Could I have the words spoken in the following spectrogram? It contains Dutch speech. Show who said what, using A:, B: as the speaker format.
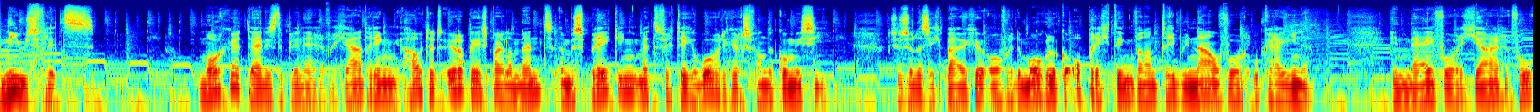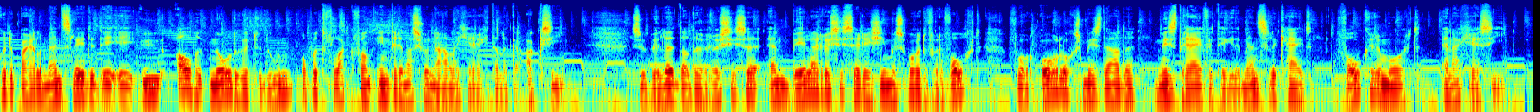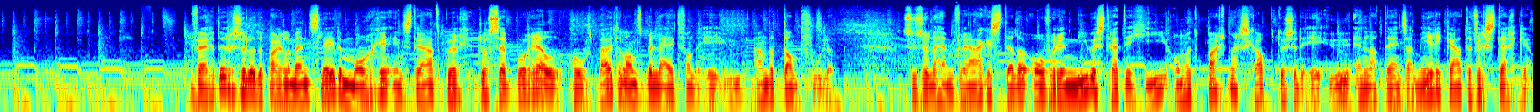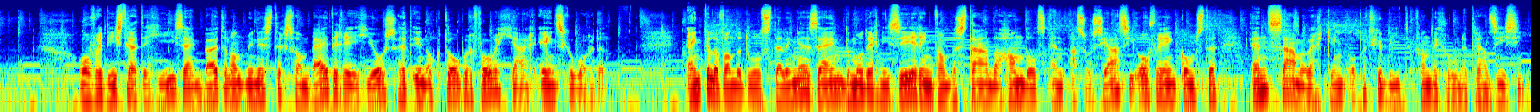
A: Nieuwsflits. Morgen tijdens de plenaire vergadering houdt het Europees Parlement een bespreking met vertegenwoordigers van de Commissie. Ze zullen zich buigen over de mogelijke oprichting van een tribunaal voor Oekraïne. In mei vorig jaar vroegen de parlementsleden de EU al het nodige te doen op het vlak van internationale gerechtelijke actie. Ze willen dat de Russische en Belarussische regimes worden vervolgd voor oorlogsmisdaden, misdrijven tegen de menselijkheid, volkerenmoord en agressie. Verder zullen de parlementsleden morgen in Straatsburg Josep Borrell, hoofd buitenlands beleid van de EU, aan de tand voelen. Ze zullen hem vragen stellen over een nieuwe strategie om het partnerschap tussen de EU en Latijns-Amerika te versterken. Over die strategie zijn buitenlandministers van beide regio's het in oktober vorig jaar eens geworden. Enkele van de doelstellingen zijn de modernisering van bestaande handels- en associatieovereenkomsten en samenwerking op het gebied van de groene transitie.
